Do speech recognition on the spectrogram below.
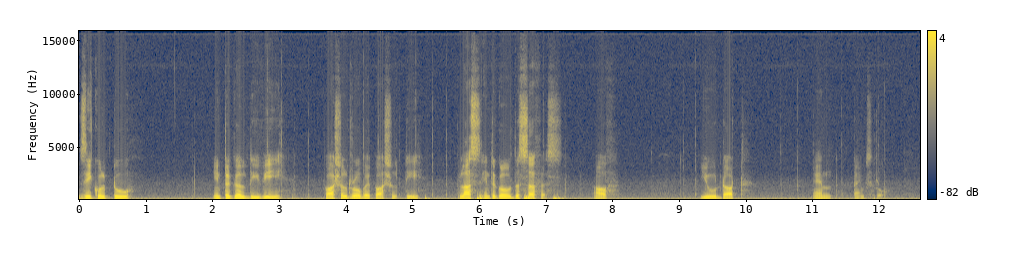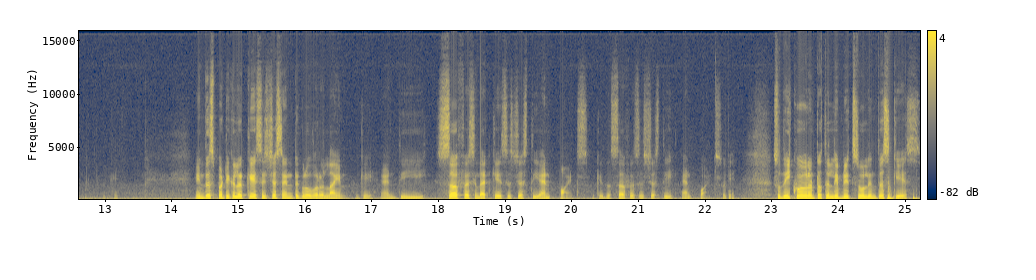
is equal to integral dv partial rho by partial t plus integral of the surface of u dot n times rho. Okay. In this particular case, it is just an integral over a line okay, and the surface in that case is just the end points. Okay. The surface is just the end points. Okay. So, the equivalent of the Leibniz rule in this case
